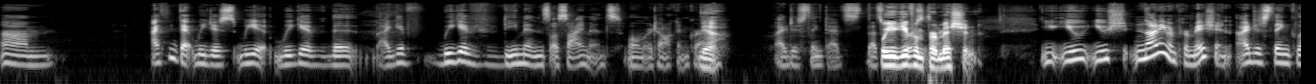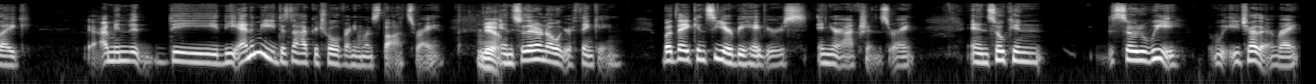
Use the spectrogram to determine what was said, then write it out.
um i think that we just we we give the i give we give demons assignments when we're talking crap. Yeah. I just think that's that's well you give them are. permission. You you you sh- not even permission. I just think like i mean the the the enemy does not have control over anyone's thoughts right? Yeah. And so they don't know what you're thinking but they can see your behaviors and your actions right? And so can so do we, we each other right?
